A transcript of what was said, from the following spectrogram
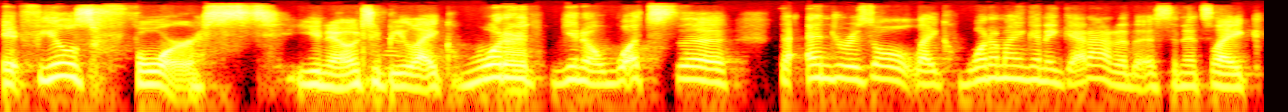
it feels forced, you know, to be like, what are, you know, what's the the end result? Like, what am I going to get out of this? And it's like,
